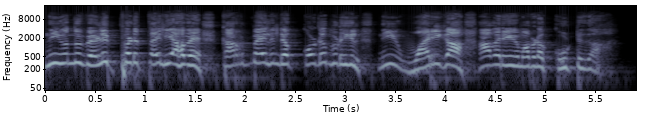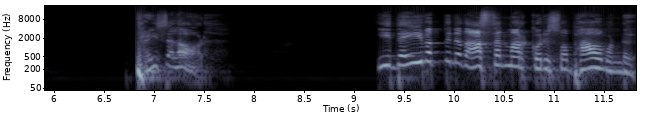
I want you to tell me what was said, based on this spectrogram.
നീ ഒന്ന് വെളിപ്പെടുത്തലിയാവേ. കർമ്മേലിന്റെ കൊടുമുടിയിൽ നീ വരിക അവരെയും അവിടെ കൂട്ടുക. പ്രൈസ് ഈ ദൈവത്തിന്റെ ദാസന്മാർക്കൊരു സ്വഭാവമുണ്ട്.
